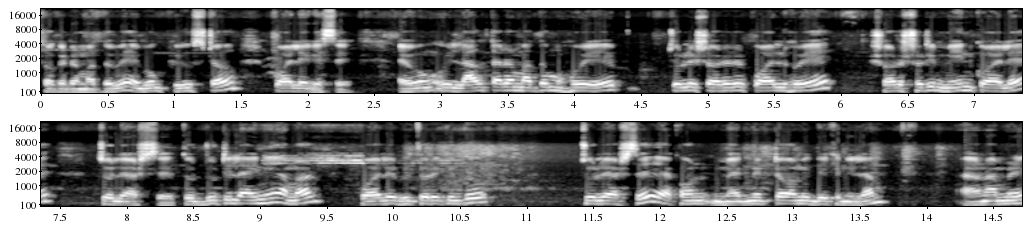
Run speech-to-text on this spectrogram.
সকেটের মাধ্যমে এবং ফিউজটাও কয়েলে গেছে। এবং ওই লাল তারের মাধ্যম হয়ে চল্লিশ ওয়াটের কয়েল হয়ে সরাসরি মেন কয়েলে চলে আসছে। তো দুটি লাইনই আমার কয়েলের ভিতরে কিন্তু চলে আসছে। এখন ম্যাগনেটটাও আমি দেখে নিলাম। এখন আমি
